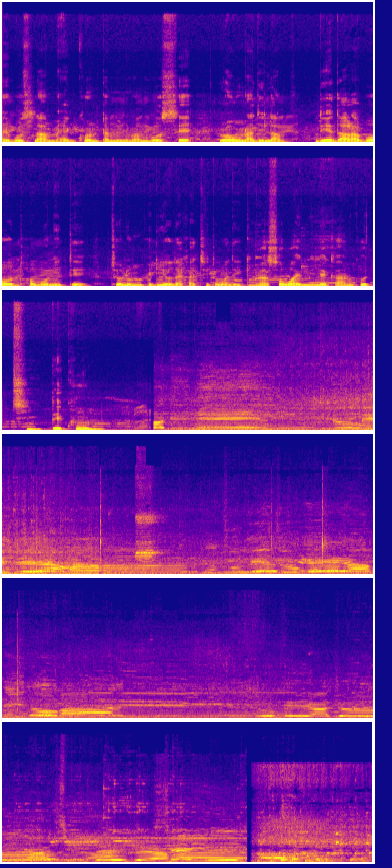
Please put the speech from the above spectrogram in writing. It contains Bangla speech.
মোড়ে বসলাম। এক ঘণ্টা মিনিমাম বসে রওনা দিলাম। দিয়ে দাঁড়াবো ধবনীতে। চলুন ভিডিও দেখাচ্ছি তোমাদের সবাই মিলে গান করছি। দেখুন।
